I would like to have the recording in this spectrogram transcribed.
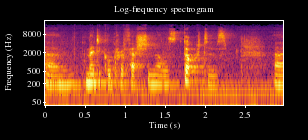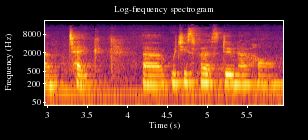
um, medical professionals, doctors, um, take, uh, which is first do no harm.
